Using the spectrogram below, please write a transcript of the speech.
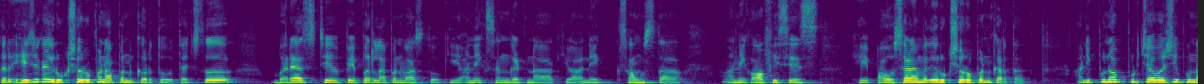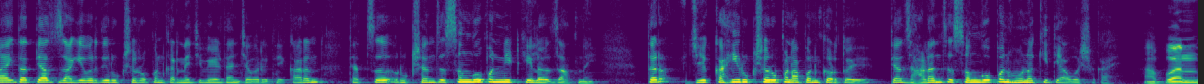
तर हे जे काही वृक्षरोपण आपण करतो त्याचं बऱ्याच पेपरला आपण वाचतो की अनेक संघटना किंवा अनेक संस्था अनेक ऑफिसेस हे पावसाळ्यामध्ये वृक्षारोपण करतात. आणि पुन्हा पुढच्या वर्षी पुन्हा एकदा त्याच जागेवरती वृक्षारोपण करण्याची वेळ त्यांच्यावर येते. कारण त्याचं वृक्षांचं संगोपन नीट केलं जात नाही. तर जे काही वृक्षारोपण आपण करतोय त्या झाडांचं संगोपन होणं किती आवश्यक आहे? आपण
